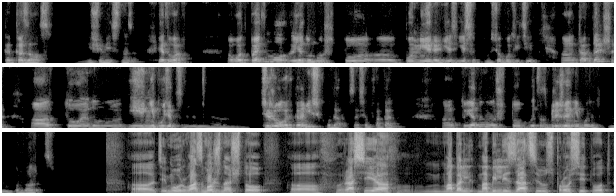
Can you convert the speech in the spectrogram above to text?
как казалось еще месяц назад. Это важно. Вот, поэтому я думаю, что э, по мере, если, если все будет идти а, так дальше, а, то я думаю, и не будет тяжелых экономических ударов, совсем фатальных, а, то я думаю, что это сближение будет продолжаться. Тимур, возможно, что Россия мобилизацию спросит вот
